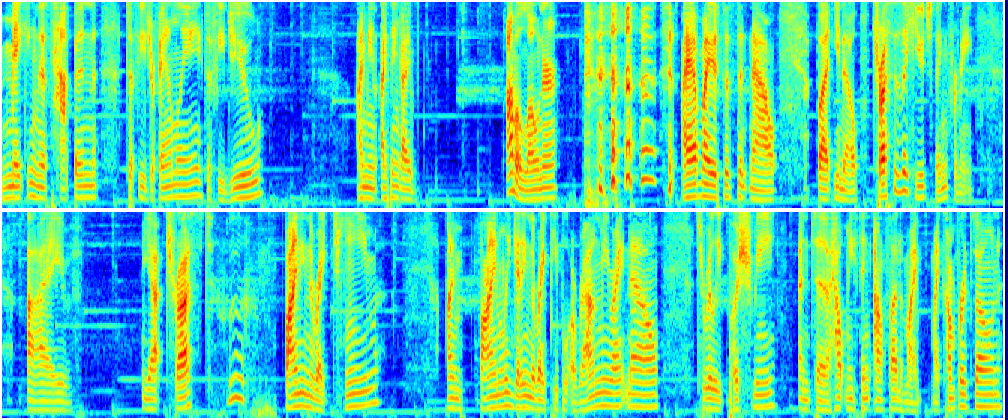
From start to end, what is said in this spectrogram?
making this happen to feed your family, to feed you. I mean, I think I've I'm a loner. I have my assistant now, but you know, trust is a huge thing for me. I've yeah, trust, whew, finding the right team. I'm finally getting the right people around me right now to really push me and to help me think outside of my my comfort zone.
